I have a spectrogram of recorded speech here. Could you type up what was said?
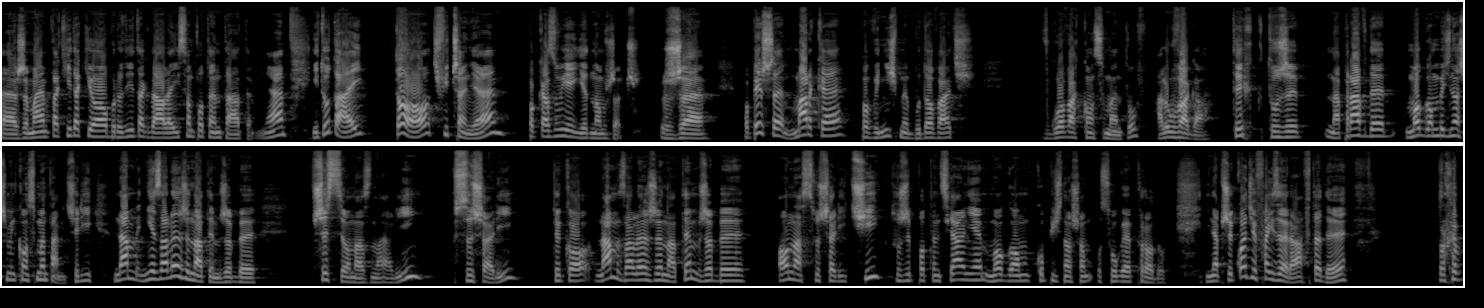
E, że mają taki taki obrót i tak dalej i są potentatem, nie? I tutaj to ćwiczenie pokazuje jedną rzecz, że po pierwsze markę powinniśmy budować w głowach konsumentów, ale uwaga, tych, którzy naprawdę mogą być naszymi konsumentami. Czyli nam nie zależy na tym, żeby wszyscy o nas znali, słyszeli, tylko nam zależy na tym, żeby o nas słyszeli ci, którzy potencjalnie mogą kupić naszą usługę, produkt. I na przykładzie Pfizera wtedy trochę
